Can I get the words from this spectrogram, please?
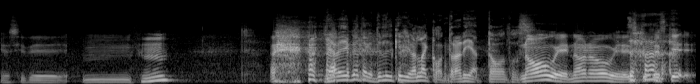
Y así de, "Mhm". Ya me di cuenta que tú tienes que llevar la contraria a todos. No, güey, no, no, güey. Es que, es que-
